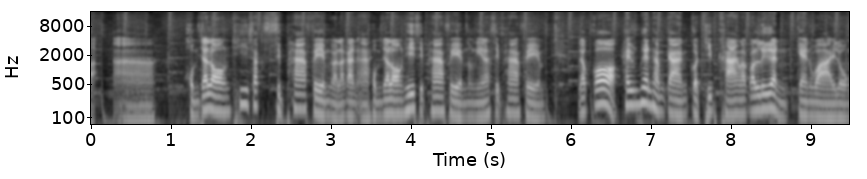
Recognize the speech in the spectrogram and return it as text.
อะอ่าผมจะลองที่สัก 15 เฟรมก่อนแล้วกันอะผมจะลองที่ 15 เฟรมตรงนี้นะ15 เฟรม แล้วก็ให้เพื่อนๆทำการกดชิปค้างแล้วก็เลื่อนแกน Y ลง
